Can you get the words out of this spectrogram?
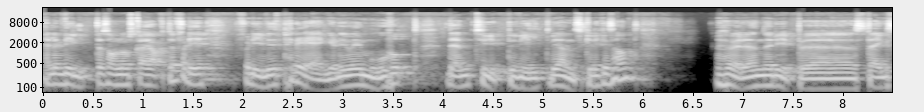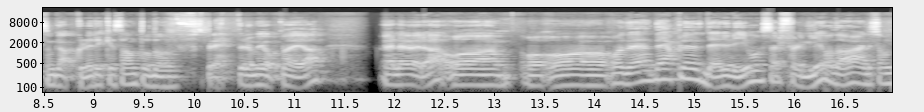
eller viltet som de skal jakte, fordi, fordi vi preger det jo imot den type vilt vi ønsker. ikke sant? Hører en rypesteg som gakler, ikke sant? og da spretter de opp med øya eller øra, og, og, og, og det, det applauderer vi jo selvfølgelig, og da er, liksom,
